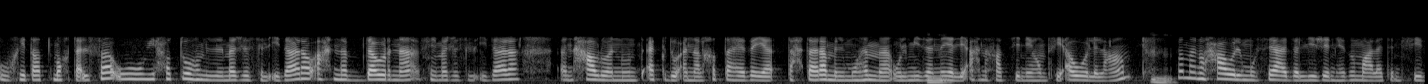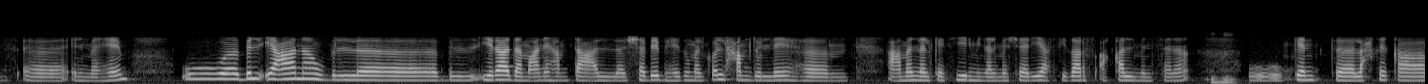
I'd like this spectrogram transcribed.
وخطط مختلفة ويحطوهم لمجلس الإدارة وإحنا بدورنا في مجلس الإدارة نحاولوا انه نتأكدوا أن الخطة هذه تحترم المهمة والميزانية اللي إحنا حاطينهم في أول العام. ثم نحاول مساعده اللجان هذوما على تنفيذ آه، المهام. وبالإعانة وبالإرادة معناها متاع الشباب هذوما الكل الحمد لله عملنا الكثير من المشاريع في ظرف أقل من سنة. وكانت الحقيقة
